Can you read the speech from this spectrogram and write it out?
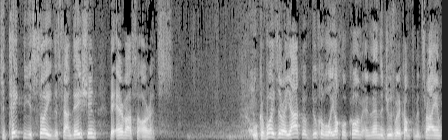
To take the yisoid, this foundation, be'ervas ha'aretz. And then the Jews would have come to Mitzrayim,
